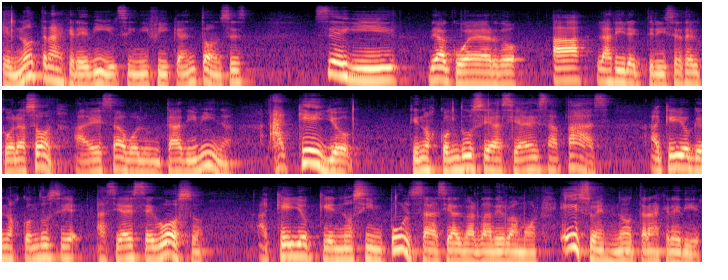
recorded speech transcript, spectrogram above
el no transgredir significa entonces seguir de acuerdo a las directrices del corazón, a esa voluntad divina, aquello que nos conduce hacia esa paz, aquello que nos conduce hacia ese gozo, aquello que nos impulsa hacia el verdadero amor. Eso es no transgredir.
